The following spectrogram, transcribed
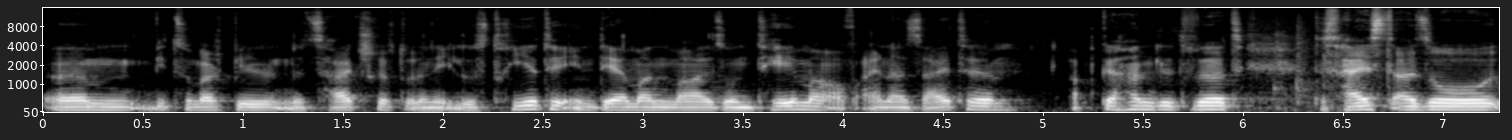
ähm, wie zum Beispiel eine Zeitschrift oder eine Illustrierte, in der man mal so ein Thema auf einer Seite abgehandelt wird. Das heißt also,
